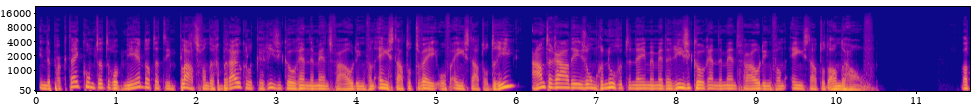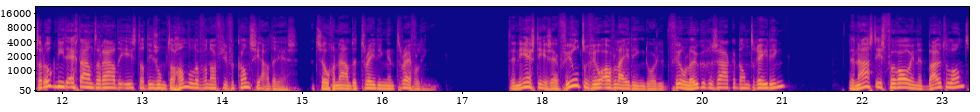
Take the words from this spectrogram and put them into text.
In de praktijk komt het erop neer dat het in plaats van de gebruikelijke risicorendementsverhouding van 1 staat tot 2 of 1 staat tot 3 aan te raden is om genoegen te nemen met een risicorendementverhouding van 1 staat tot 1,5. Wat er ook niet echt aan te raden is, dat is om te handelen vanaf je vakantieadres, het zogenaamde trading and traveling. Ten eerste is er veel te veel afleiding door veel leukere zaken dan trading. Daarnaast is vooral in het buitenland,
